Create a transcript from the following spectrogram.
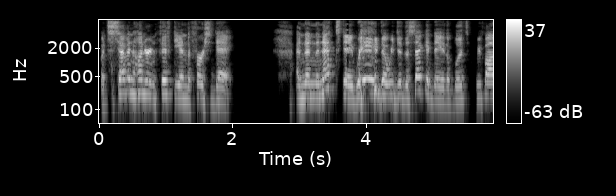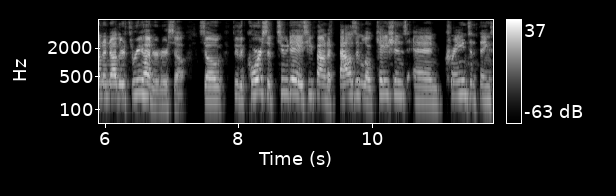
but 750 in the first day. And then the next day we, that we did the second day of the blitz, we found another 300 or so. So through the course of two days, he found a thousand locations and cranes and things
